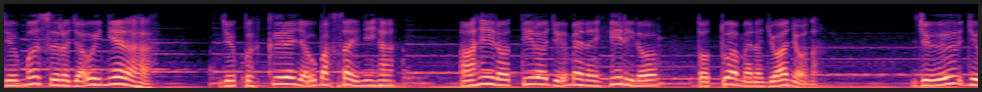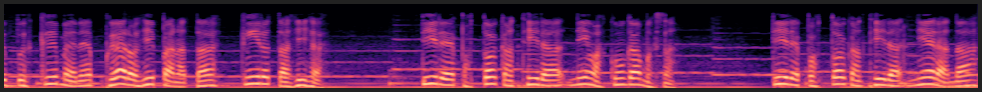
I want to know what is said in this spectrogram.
jymysýre ja'u iniéraha. Jypyhkýre ja'u pasa'inihã. Ahíro tiro jymene híriro totuamene joañóna. Jy jypyhkymene py'arohípanata kírota híja. tira thíra niwahkúnga mysã. Tire postokan tira nyerana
